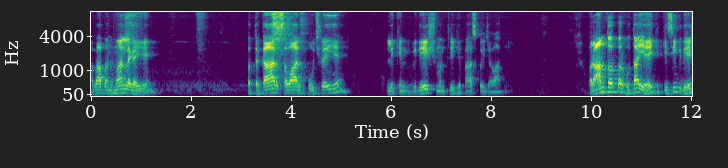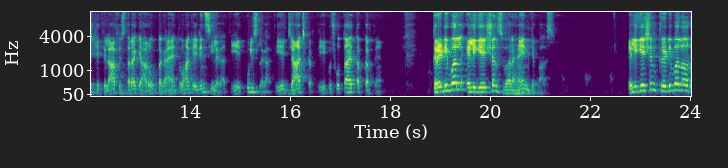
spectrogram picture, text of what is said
अब आप अनुमान लगाइए पत्रकार सवाल पूछ रही है लेकिन विदेश मंत्री के पास कोई जवाब नहीं और आमतौर पर होता यह है कि किसी भी देश के खिलाफ इस तरह के आरोप लगाएँ तो वहाँ की एजेंसी लगाती है पुलिस लगाती है जाँच करती है कुछ होता है तब करते हैं क्रेडिबल एलिगेशंस भर हैं इनके पास एलिगेशन क्रेडिबल और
